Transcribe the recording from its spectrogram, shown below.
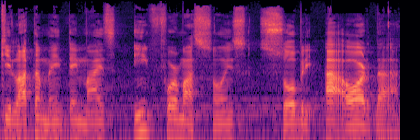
que lá também tem mais informações sobre a Horda.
